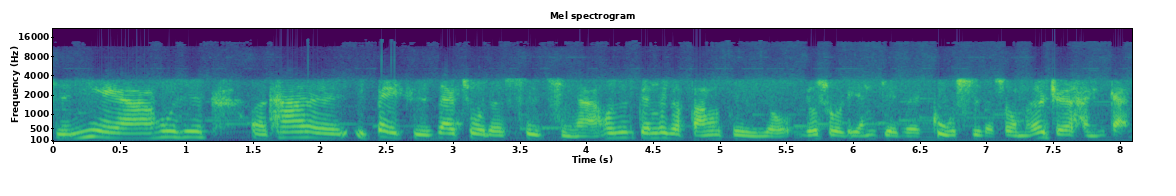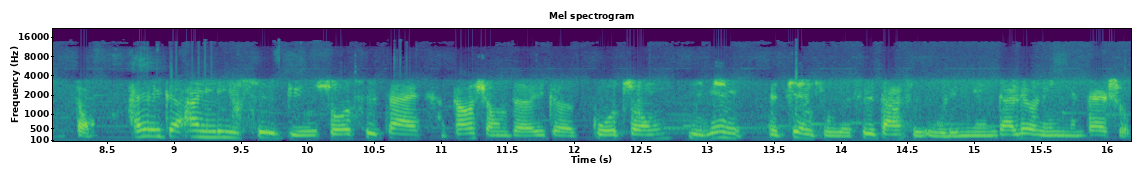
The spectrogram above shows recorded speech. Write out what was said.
职业啊，或是呃他的一辈子在做的事情啊，或是跟这个房子有有所连接的故事的时候，我们会觉得很感动。还有一个案例是，比如说是在高雄的一个国中里面的建筑，也是当时五零年代、六零年代所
